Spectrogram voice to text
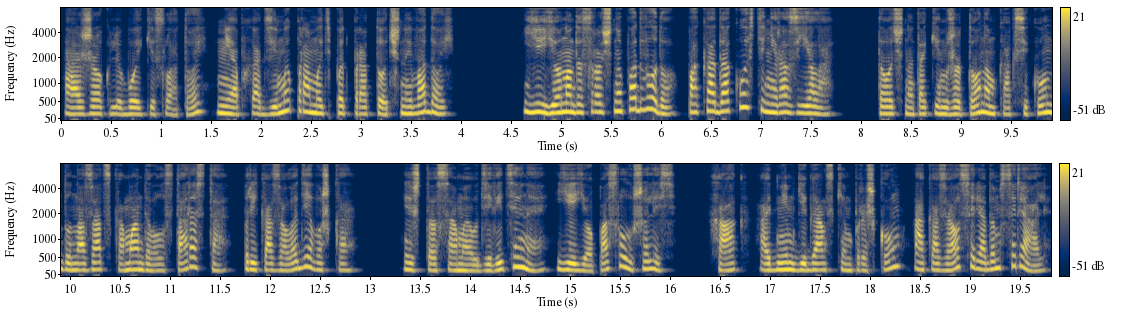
Ожог любой кислотой необходимо промыть под проточной водой. Ее надо срочно под воду, пока до кости не разъела», Точно таким же тоном, как секунду назад скомандовал староста, приказала девушка. И что самое удивительное, ее послушались. Хак одним гигантским прыжком оказался рядом с Реаль,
